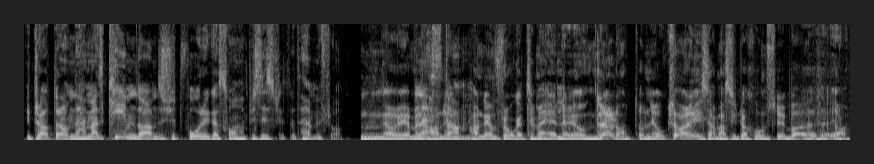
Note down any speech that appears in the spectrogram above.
Vi pratar om det här med att Kim, då, Anders 22-åriga son, har precis flyttat hemifrån. Mm, ja, menar, har, ni, har ni en fråga till mig eller undrar något, om ni också har det i samma situation så är det bara, ja,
